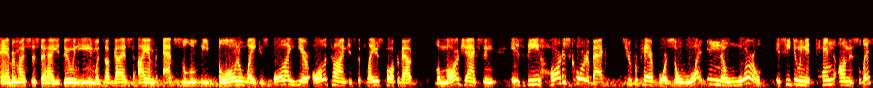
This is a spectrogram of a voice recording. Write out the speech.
Amber, my sister, how you doing? Ian, what's up, guys? I am absolutely blown away because all I hear all the time is the players talk about Lamar Jackson is the hardest quarterback to prepare for. So what in the world is he doing at 10 on this list?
